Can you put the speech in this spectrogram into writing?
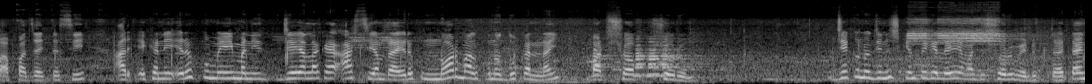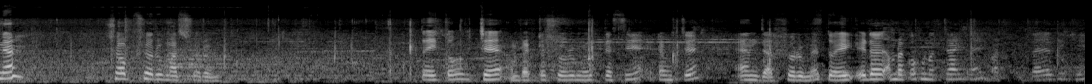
পাপা যাইতেছি। আর এখানে এরকমই মানে যে এলাকায় আসছি আমরা, এরকম নর্মাল কোনো দোকান নাই বাট সব শোরুম যে কোনো জিনিস কিনতে গেলেই আমাদের শোরুমে ঢুকতে হয়, তাই না? সব শোরুম আর শোরুম তো এই তো হচ্ছে আমরা একটা শোরুমে উঠতেছি, এটা হচ্ছে অ্যানজার শোরুমে তো এই, এটা আমরা কখনো যাই নাই বাট দেখি।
